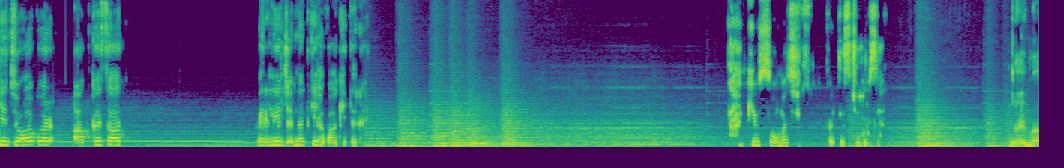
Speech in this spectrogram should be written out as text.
ये जॉब और आपका साथ मेरे लिए जन्नत की हवा की तरह thank you so much for this sir नहीं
